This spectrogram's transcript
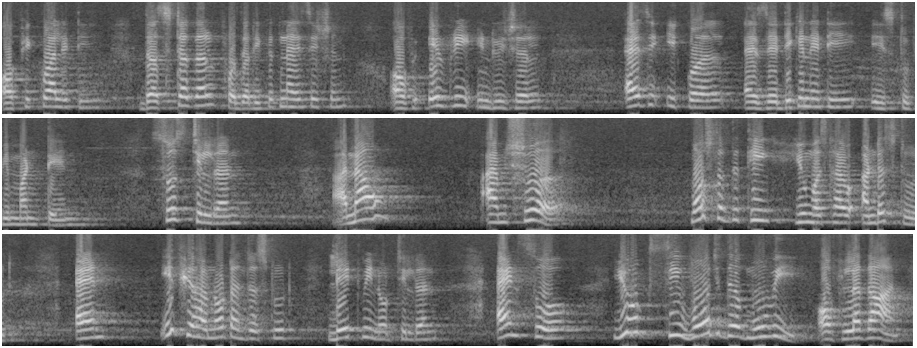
of equality, the struggle for the recognition of every individual as equal as a dignity is to be maintained. So children, uh, now I am sure most of the thing you must have understood and if you have not understood, let me know children. And so you see, watch the movie of Lagan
